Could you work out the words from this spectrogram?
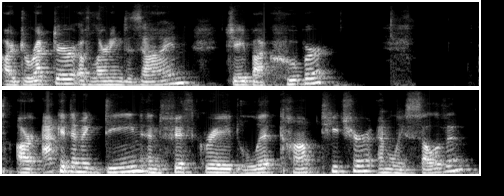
our director of learning design, Jay Bach-Huber, our academic dean and fifth grade lit comp teacher, Emily Sullivan,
